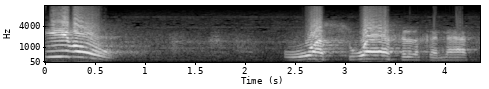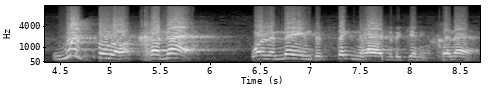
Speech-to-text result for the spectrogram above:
evil وسواس الخناس whisperer خناس one of the names that Satan had in the beginning خناس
